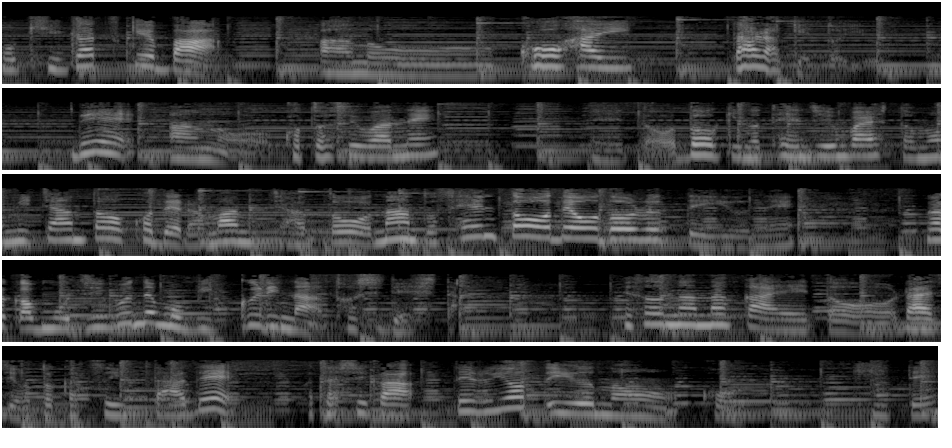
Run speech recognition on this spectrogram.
もう気がつけば、あのー後輩だらけという。で、あの今年はね、えっ、と、同期の天神林ともみちゃんと小寺まみちゃんと、なんと先頭で踊るっていうね、なんかもう自分でもびっくりな年でした。で、そんな中、えっ、と、ラジオとかツイッターで、私が出るよっていうのを、こう、聞いて、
